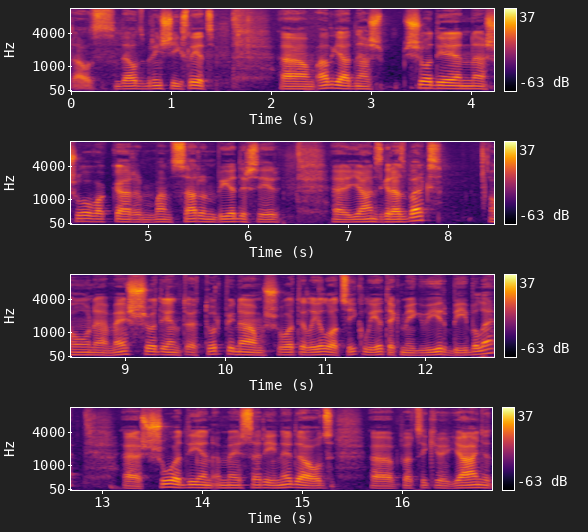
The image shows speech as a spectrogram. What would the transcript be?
daudz, daudz brīnišķīgas lietas. Um, atgādināšu, šodien, šovakar mans sarunu biedrs ir Jānis Grasbergs. Un eh, mēs šodien t- turpinām šo lielo ciklu ietekmīgi vīri Bībelē. Eh, Šodien mēs arī nedaudz eh, cik Jāņa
